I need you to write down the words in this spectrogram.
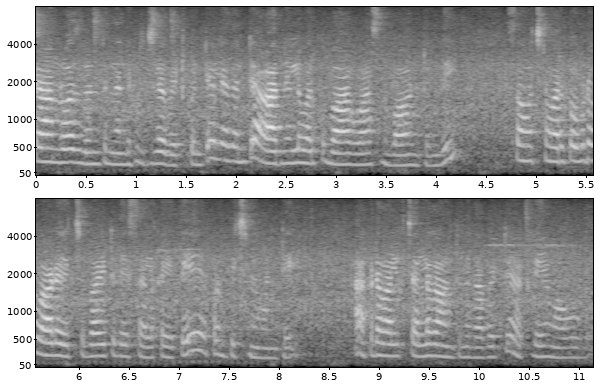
చాలా రోజులు ఉంటుందండి ఫ్రిడ్జ్లో పెట్టుకుంటే లేదంటే ఆరు నెలల వరకు బాగా వాసన బాగుంటుంది. సంవత్సరం వరకు కూడా వాడేయచ్చు. బయట దేశాలకైతే పంపించినామంటే. అక్కడ వాళ్ళకి చల్లగా ఉంటుంది కాబట్టి అక్కడ ఏం అవ్వవు.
